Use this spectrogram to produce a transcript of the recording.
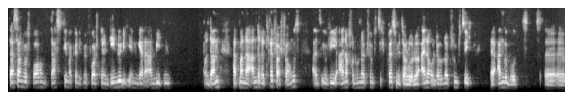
Das haben wir besprochen, das Thema könnte ich mir vorstellen, den würde ich Ihnen gerne anbieten. Und dann hat man eine andere Trefferchance, als irgendwie einer von 150 Pressemitteilungen oder einer unter 150 äh, Angebots, äh,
